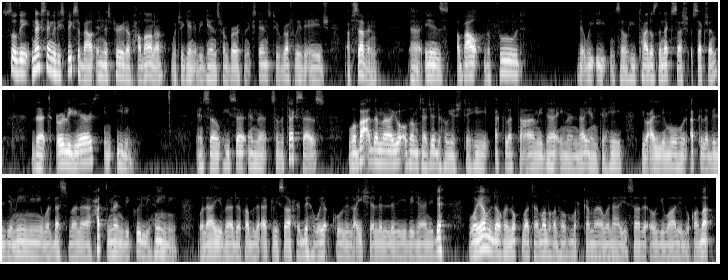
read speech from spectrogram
So the next thing that he speaks about in this period of hadana, which again it begins from birth and extends to roughly the age of seven, uh, is about the food that we eat. And so he titles the next ses- section that early years in eating. And so he said and the so the text says وبعدما يعظم تجده يشتهي أكل الطعام دائما لا ينتهي. يعلموه الأكل باليمين والبسملة حتما بكل حين. ولا يبادر قبل أكل صاحبه ويأكل العيش الذي بجانبه. ويمضغ اللقمة مضغا محكما ولا يسر أو يوالي اللقماء.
